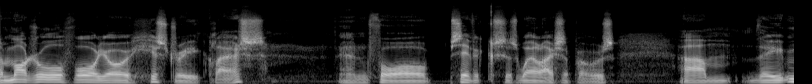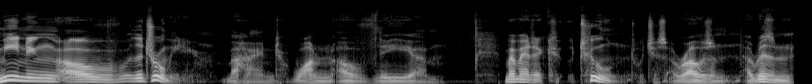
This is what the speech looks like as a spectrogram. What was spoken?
a module for your history class and for civics as well, I suppose, um, the meaning of the true meaning behind one of the um, mimetic tunes which has arisen, arisen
